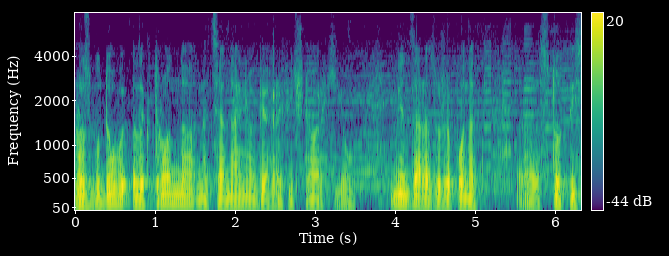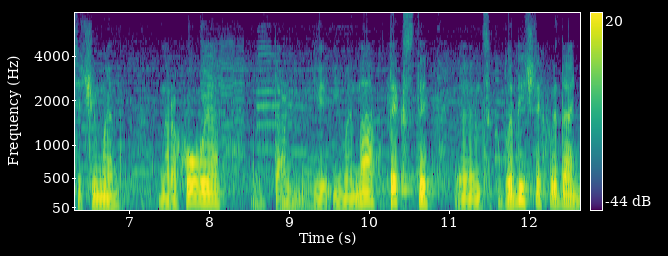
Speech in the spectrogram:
розбудови електронного національного біографічного архіву. Він зараз уже понад е, 100 тисяч імен нараховує. Там є імена, тексти е, енциклопедичних видань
